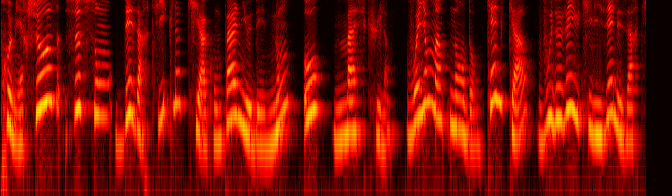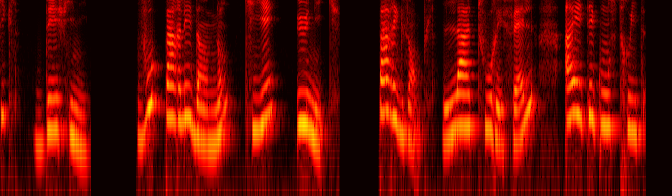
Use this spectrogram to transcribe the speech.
Première chose, ce sont des articles qui accompagnent des noms au masculin. Voyons maintenant dans quel cas vous devez utiliser les articles définis. Vous parlez d'un nom qui est unique. Par exemple, la tour Eiffel a été construite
